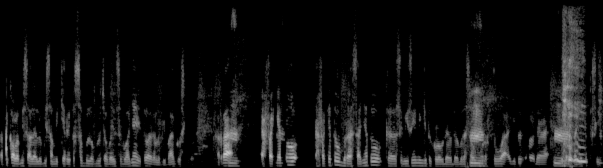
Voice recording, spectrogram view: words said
Tapi kalau misalnya lu bisa mikir itu sebelum lu cobain semuanya itu akan lebih bagus gitu. Karena Hmm. efeknya tuh efeknya tuh berasanya tuh ke sini sini gitu kalau udah udah berasa Hmm. umur tua gitu tuh udah Hmm. berasanya tuh ke sini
